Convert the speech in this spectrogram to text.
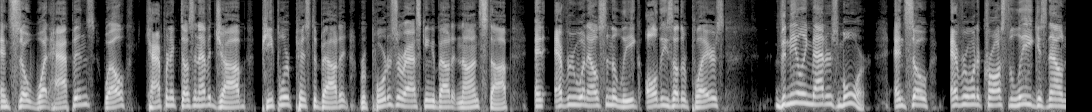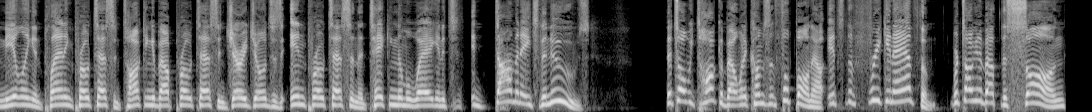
And so, what happens? Well, Kaepernick doesn't have a job. People are pissed about it. Reporters are asking about it nonstop, and everyone else in the league, all these other players, the kneeling matters more. And so everyone across the league is now kneeling and planning protests and talking about protests, and Jerry Jones is in protests and then taking them away, and it dominates the news. That's all we talk about when it comes to football now. It's the freaking anthem. We're talking about the song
